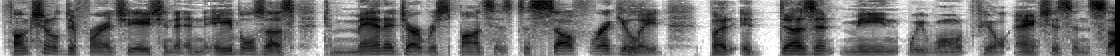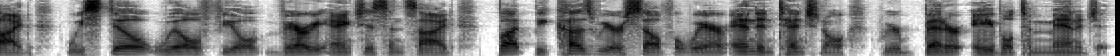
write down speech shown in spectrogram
Functional differentiation enables us to manage our responses, to self-regulate, but it doesn't mean we won't feel anxious inside. We still will feel very anxious inside, but because we are self-aware and intentional, we're better able to manage it.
